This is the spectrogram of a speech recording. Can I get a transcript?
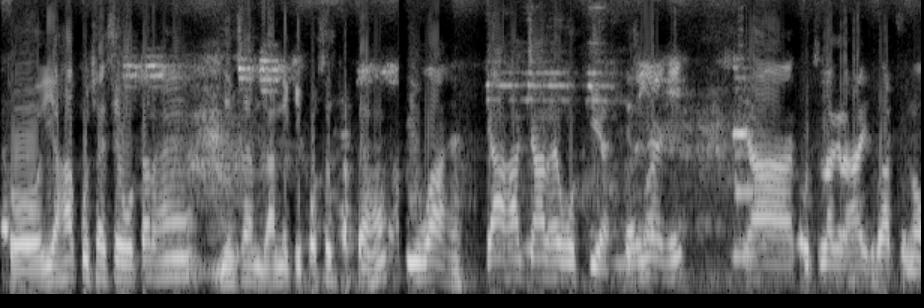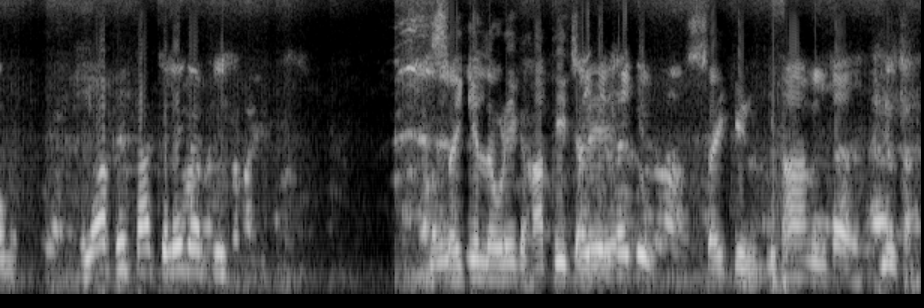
तो यहाँ कुछ ऐसे वोटर हैं जिनसे हम जानने की कोशिश करते हैं। आप युवा हैं। क्या हाल चाल है वोट किया जी। क्या कुछ लग रहा है इस बार चुनाव में? चुनाव ठीक ठाक चलेगा साइकिल दौड़ी हाथी चले। Cycle cycle. हाँ मिलता है। मिलता है।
